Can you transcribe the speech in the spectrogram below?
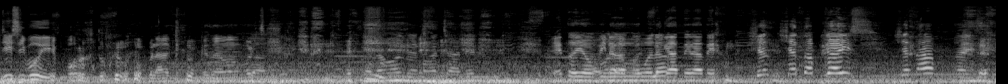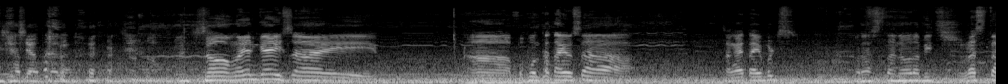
JC Boy, puro tuwang mga vlogger kasama mo. Sana mo may mga channel. Ito yung Wala, pinaka-pagkati natin. Shut, shut up guys! Shut up! Ay, shut, up pala. So ngayon guys ay ah, pupunta tayo sa Sangay tayo birds? Rasta Nora Beach. Rasta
